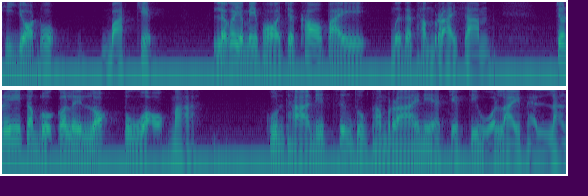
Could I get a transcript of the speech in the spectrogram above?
ที่ยอดอกบาดเจ็บ แล้วก็ยังไม่พอจะเข้าไปเหมือนกับทำร้ายซ้ำเจ้าหน้าที่ตำรวจก็เลยล็อกตัวออกมา คุณฐานิตซึ่งถูกทำร้ายเนี่ยเจ็บที่หัวไหล่แผ่นหลัง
